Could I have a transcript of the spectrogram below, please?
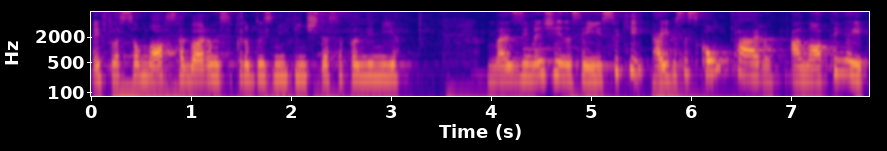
a inflação nossa agora nesse período 2020 dessa pandemia. Mas imagina, assim, isso que. Aí vocês comparam, anotem aí.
